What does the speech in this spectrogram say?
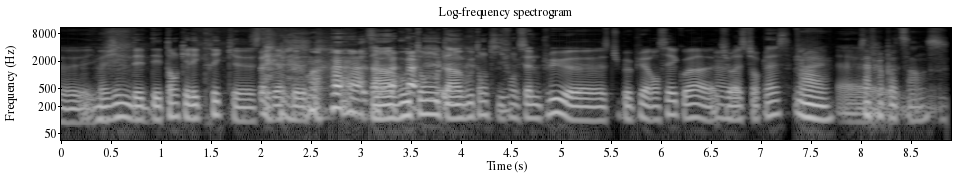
euh, imagine des, des tanks électriques, euh, c'est-à-dire que tu as un bouton, as un bouton qui fonctionne plus, euh, tu peux plus avancer, quoi, euh, tu restes sur place. Ouais, Euh, ça ferait pas de sens.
